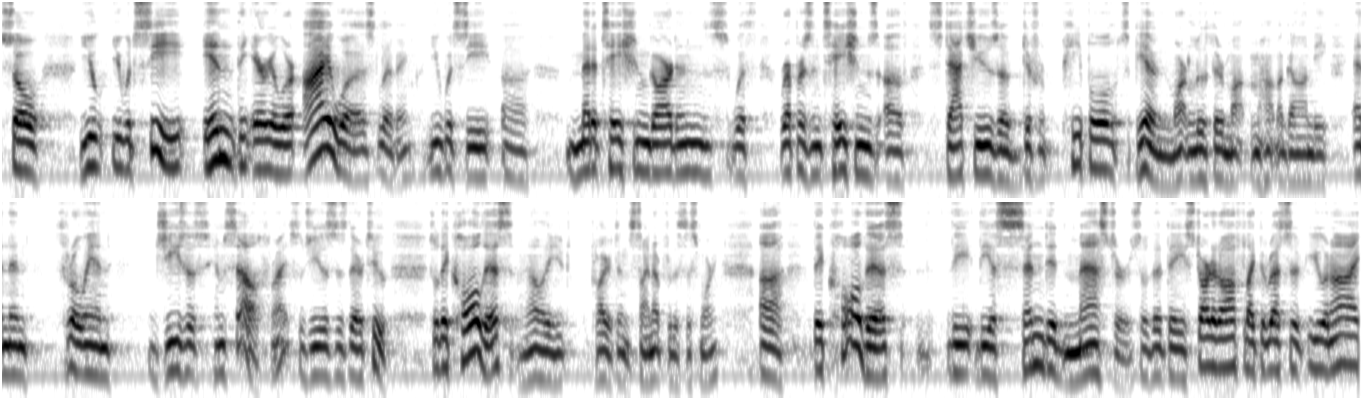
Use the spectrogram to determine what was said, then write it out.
So you, you would see in the area where I was living, you would see uh, meditation gardens with representations of statues of different people. It's again, Martin Luther, Mahatma Gandhi, and then throw in Jesus himself, right? So Jesus is there too. So they call this, know you probably didn't sign up for this this morning, uh, they call this the, the ascended master, so that they started off like the rest of you and I,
